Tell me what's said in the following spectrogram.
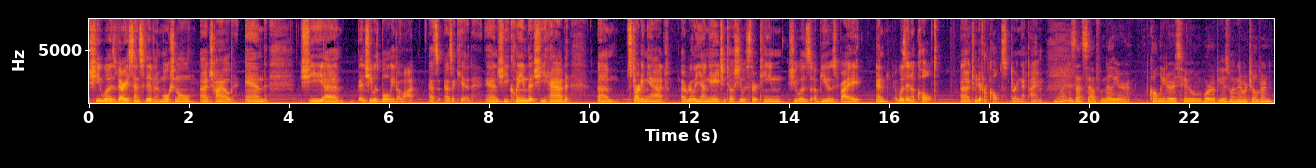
she was very sensitive and emotional uh, child, and she uh, and she was bullied a lot as as a kid. And she claimed that she had, um, starting at a really young age until she was thirteen, she was abused by and was in a cult, uh, two different cults during that time. Why does that sound familiar? cult leaders who were abused when they were children.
